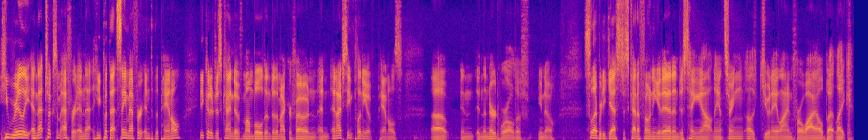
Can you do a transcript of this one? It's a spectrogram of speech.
he really and that took some effort and that he put that same effort into the panel. He could have just kind of mumbled into the microphone and and i've seen plenty of panels uh, in in the nerd world of you know celebrity guests just kind of phoning it in and just hanging out and answering a q&a line for a while but like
